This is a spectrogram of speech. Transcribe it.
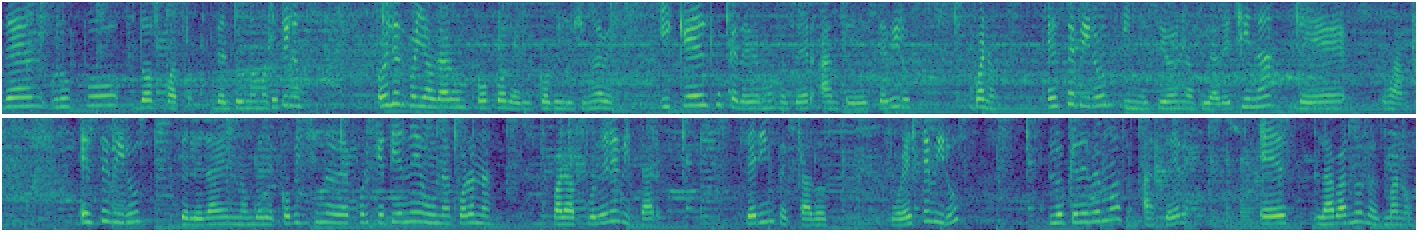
del grupo 2-4 del turno matutino. Hoy les voy a hablar un poco del COVID-19 y qué es lo que debemos hacer ante este virus. Bueno, este virus inició en la ciudad de China de Wuhan. Este virus se le da el nombre de COVID-19 porque tiene una corona. Para poder evitar ser infectados por este virus, lo que debemos hacer es lavarnos las manos.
